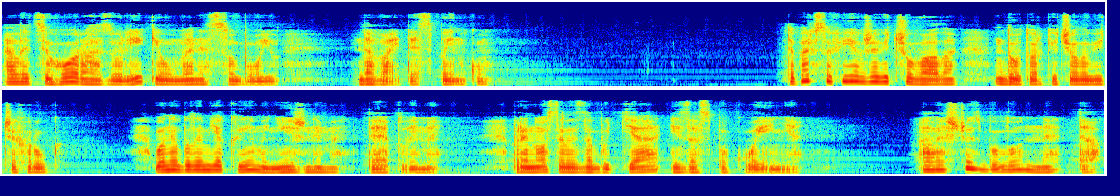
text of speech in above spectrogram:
Але цього разу ліки у мене з собою. Давайте спинку. Тепер Софія вже відчувала доторки чоловічих рук. Вони були м'якими, ніжними, теплими, приносили забуття і заспокоєння. Але щось було не так.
